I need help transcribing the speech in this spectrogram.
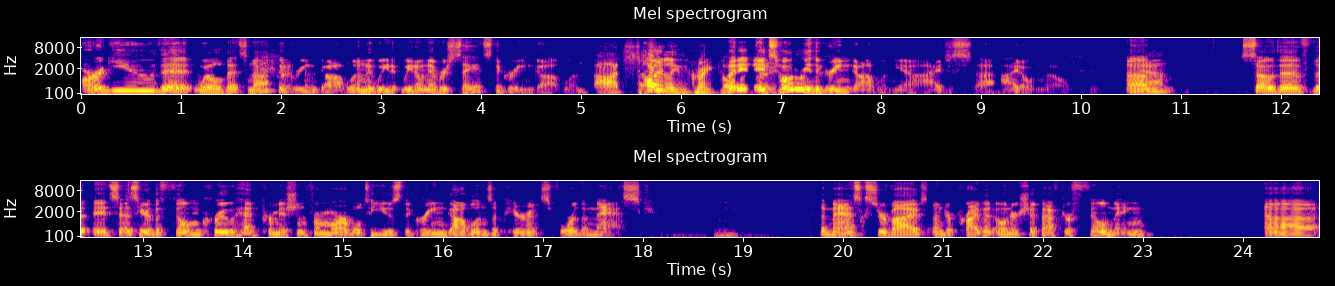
argue that. Well, that's not the Green Goblin. We we don't ever say it's the Green Goblin, Oh, it's totally the Green Goblin. but it, it's totally the Green Goblin. Yeah, I just I, I don't know. Um, Yeah. So the, the it says here the film crew had permission from Marvel to use the Green Goblin's appearance for the mask. Hmm. The mask survives under private ownership after filming. Uh,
